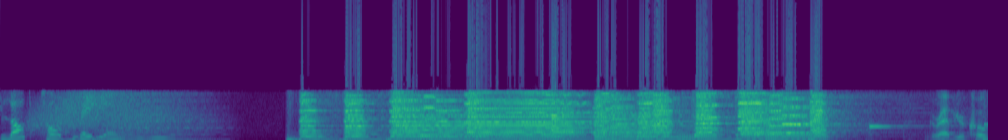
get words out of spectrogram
Blog Talk Radio. Grab your coat,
